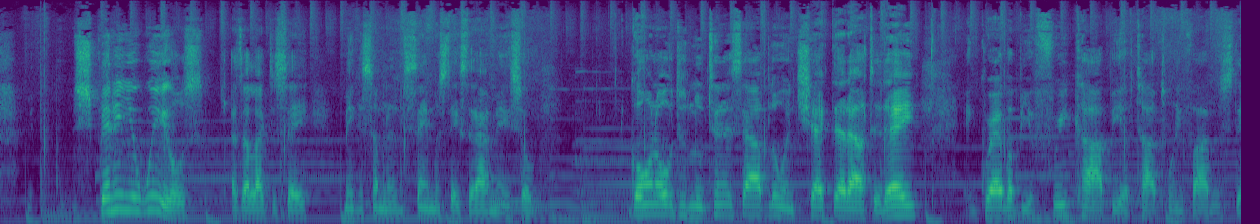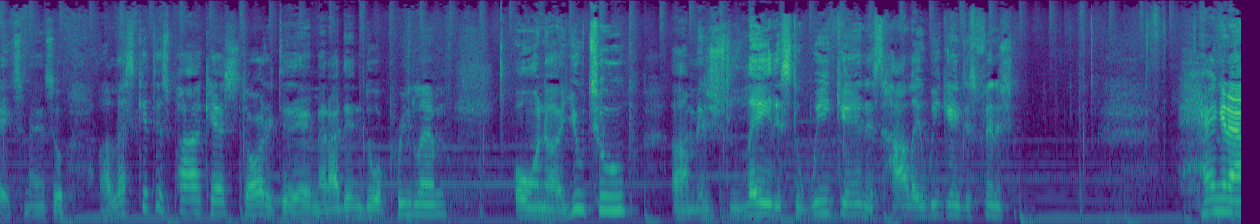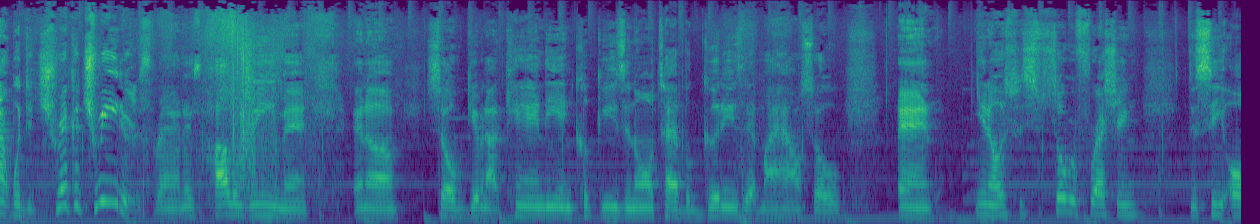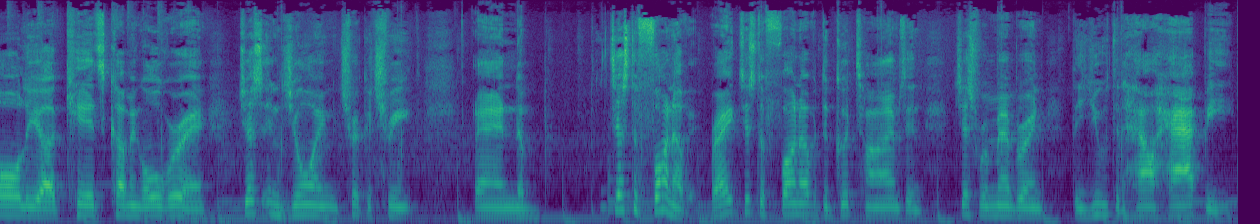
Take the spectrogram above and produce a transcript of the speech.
spinning your wheels, as I like to say, making some of the same mistakes that I made. So going over to Lieutenant Sal Blue and check that out today and grab up your free copy of Top 25 Mistakes, man. So uh, let's get this podcast started today, man. I didn't do a prelim on uh, YouTube. Um, it's late, it's the weekend, it's holiday weekend, just finished hanging out with the trick or treaters, man. It's Halloween, man, and uh, so giving out candy and cookies and all type of goodies at my household, and you know it's just so refreshing to see all the uh, kids coming over and just enjoying trick or treat and the, just the fun of it, right? Just the fun of it, the good times, and just remembering the youth and how happy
